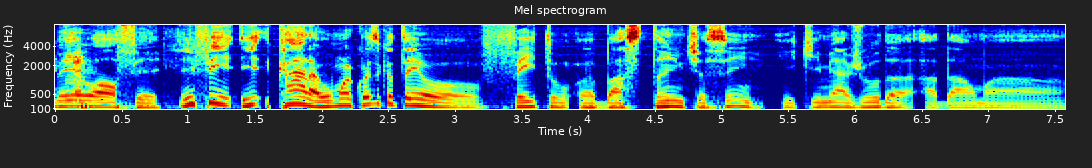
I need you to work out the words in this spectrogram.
meio off. Enfim, e, cara, uma coisa que eu tenho feito uh, bastante assim e que me ajuda a dar uma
